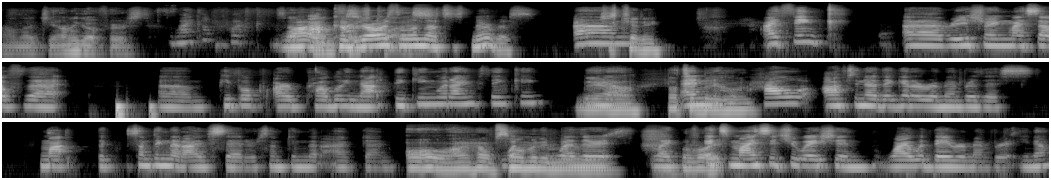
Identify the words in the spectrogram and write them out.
I'll let Gianna go first. Why the fuck? So Why? Because you're always the one that's nervous. Um, Just kidding. I think uh, reassuring myself that um, people are probably not thinking what I'm thinking. Yeah, you know, that's and a big one. how often are they going to remember this? My, the, something that I've said or something that I've done. Oh, I have so Wh- many Whether it's like, like- it's my situation, why would they remember it? You know?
